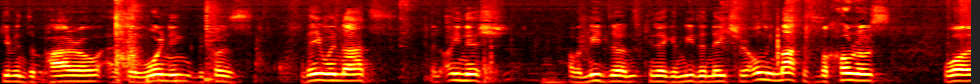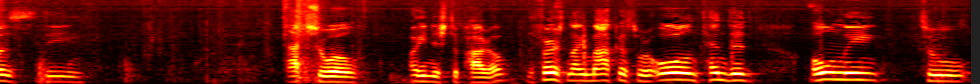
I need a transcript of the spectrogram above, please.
given to Paro as a warning because they were not an einish of a midah, kineged midah nature. Only makos bachoros was the actual einish to Paro. The first nine makas were all intended only to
